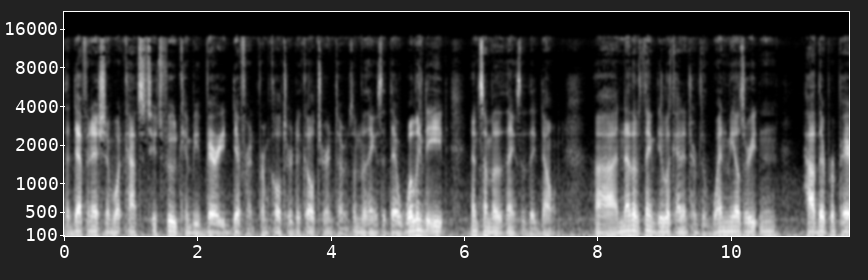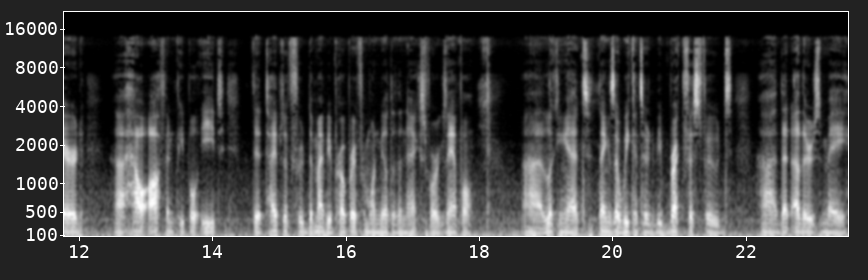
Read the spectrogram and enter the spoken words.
The definition of what constitutes food can be very different from culture to culture in terms of some of the things that they're willing to eat and some of the things that they don't. Uh, another thing to look at in terms of when meals are eaten, how they're prepared, uh, how often people eat, the types of food that might be appropriate from one meal to the next, for example uh, looking at things that we consider to be breakfast foods uh, that others may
